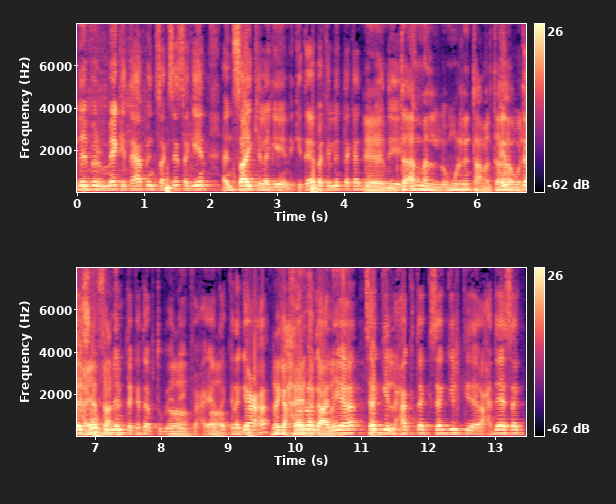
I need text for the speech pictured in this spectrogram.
Deliver. Make it happen. Success again and cycle again. كتابك اللي انت كاتبه آه، بإيديك. تأمل الأمور اللي انت عملتها انت والحياة شوف اللي بتاعتك. انت كتبته بإيديك آه، في حياتك. آه. راجعها. راجع حياتك اتفرج. عليها. سجل حاجتك. سجل أحداثك.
